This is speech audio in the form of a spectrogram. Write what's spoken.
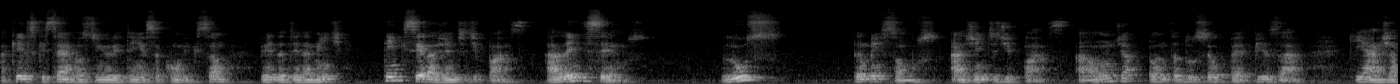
aqueles que servem ao Senhor e têm essa convicção, verdadeiramente, tem que ser agentes de paz. Além de sermos luz, também somos agentes de paz. Aonde a planta do seu pé pisar, que haja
